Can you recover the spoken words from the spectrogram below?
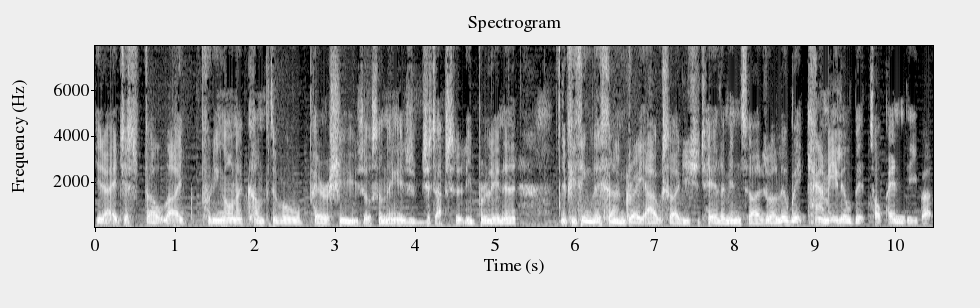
you know it just felt like putting on a comfortable pair of shoes or something. It was just absolutely brilliant. And if you think they sound great outside, you should hear them inside as well. A little bit cammy, a little bit top endy, but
